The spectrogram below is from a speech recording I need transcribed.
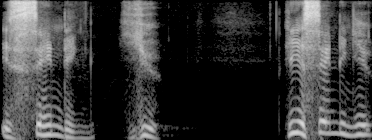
is sending you. He is sending you.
